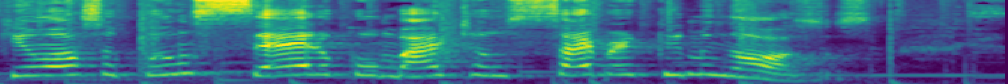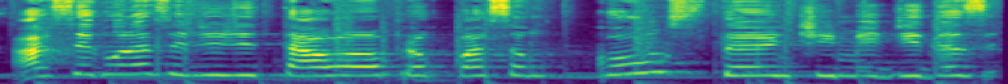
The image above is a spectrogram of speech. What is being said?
que mostra quão sério o combate aos cybercriminosos. A segurança digital é uma preocupação constante e medidas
